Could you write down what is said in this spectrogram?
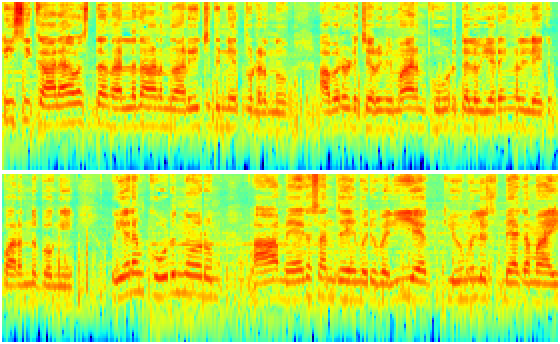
ടി സി കാലാവസ്ഥ നല്ലതാണെന്ന് അറിയിച്ചതിനെ തുടർന്നു അവരുടെ ചെറുവിമാനം കൂടുതൽ ഉയരങ്ങളിലേക്ക് പറന്നു പൊങ്ങി. ഉയരം കൂടുന്നോറും ആ മേഘസഞ്ചയം ഒരു വലിയ ക്യൂമുലസ് മേഘമായി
